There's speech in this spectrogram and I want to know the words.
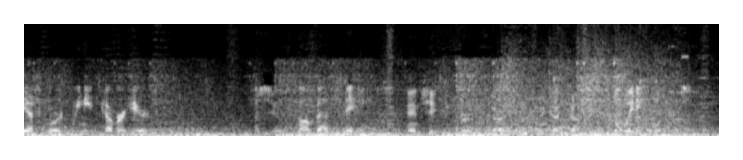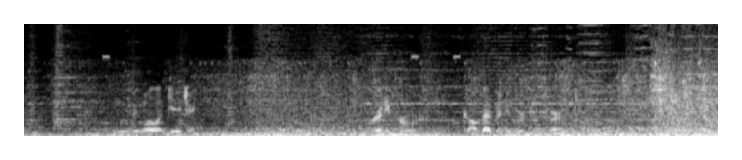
The escort? We need cover here. Assume combat station. stations. Handshake confirmed, Guardian. We got cover. Awaiting orders. Moving while engaging. Ready for order. Combat maneuver confirmed.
